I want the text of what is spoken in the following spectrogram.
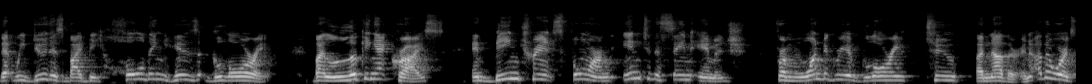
that we do this by beholding his glory, by looking at Christ and being transformed into the same image from one degree of glory to another. In other words,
